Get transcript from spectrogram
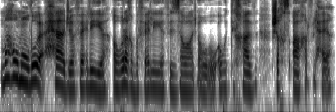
ما هو موضوع حاجة فعلية أو رغبة فعلية في الزواج أو, أو اتخاذ شخص آخر في الحياة؟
